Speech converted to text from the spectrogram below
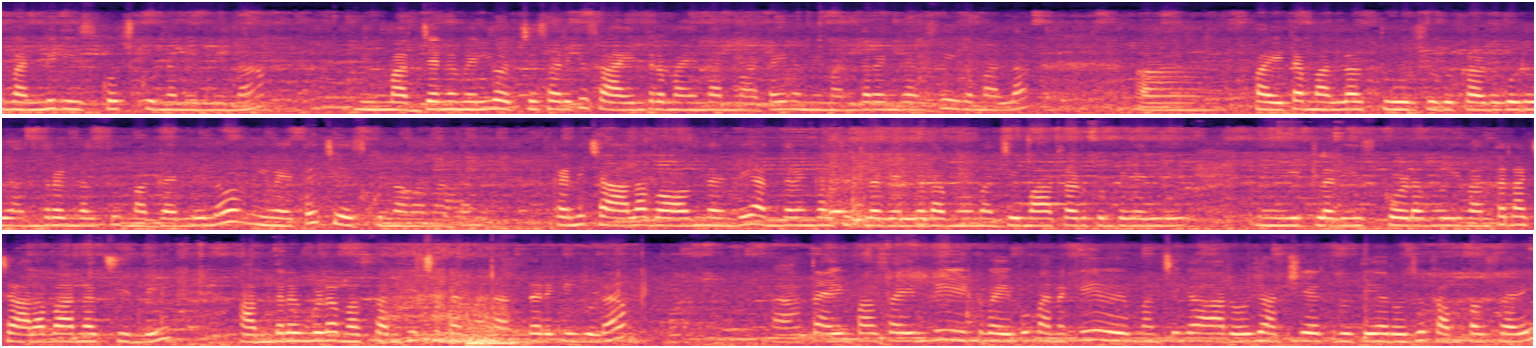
ఇవన్నీ తీసుకొచ్చుకున్నాం నిన్న. మేము మధ్యాహ్నం వెళ్ళి వచ్చేసరికి సాయంత్రం అయిందనమాట ఇక మేమందరం కలిసి ఇక మళ్ళీ బయట మళ్ళీ తూర్చుడు కడుగుడు అందరం కలిసి మా గల్లీలో మేమైతే చేసుకున్నాం అనమాట కానీ చాలా బాగుందండి. అందరం కలిసి ఇట్లా వెళ్ళడము మంచిగా మాట్లాడుకుంటూ వెళ్ళి ఇట్లా తీసుకోవడము ఇవంతా నాకు చాలా బాగా నచ్చింది. అందరం కూడా మస్తు అనిపించింది అనమాట అందరికీ కూడా. టైం పాస్ అయింది. ఇటువైపు మనకి మంచిగా ఆ రోజు అక్షయ తృతీయ రోజు కంపల్సరీ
